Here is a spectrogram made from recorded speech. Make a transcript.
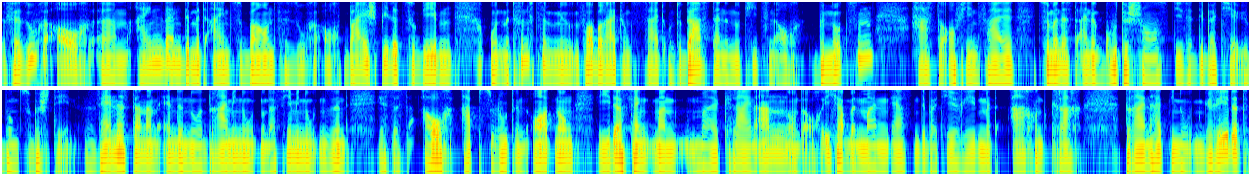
versuche auch ähm, Einwände mit einzubauen, versuche auch Beispiele zu geben und mit 15 Minuten Vorbereitungszeit und du darfst deine Notizen auch benutzen, hast du auf jeden Fall zumindest eine gute Chance, diese Debattierübung zu bestehen. Wenn es dann am Ende nur drei Minuten oder vier Minuten sind, ist es auch absolut in Ordnung. Jeder fängt man mal klein an und auch ich habe in meinen ersten Debattierreden mit Ach und Krach dreieinhalb Minuten geredet.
